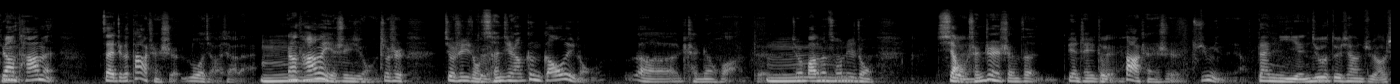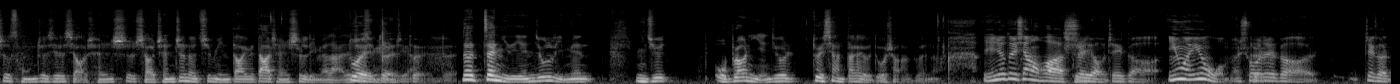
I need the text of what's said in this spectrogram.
让他们在这个大城市落脚下来，嗯。让他们也是一种就是就是一种层级上更高的一种呃城镇化，对，嗯。就是把他们从这种小城镇身份变成一种大城市居民的这样。但你研究对象主要是从这些小城市、小城镇的居民到一个大城市里面来的这对对群人，这样。对对。那在你的研究里面，你觉得我不知道你研究对象大概有多少个呢？研究对象的话是有这个，因为因为我们说这个这个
